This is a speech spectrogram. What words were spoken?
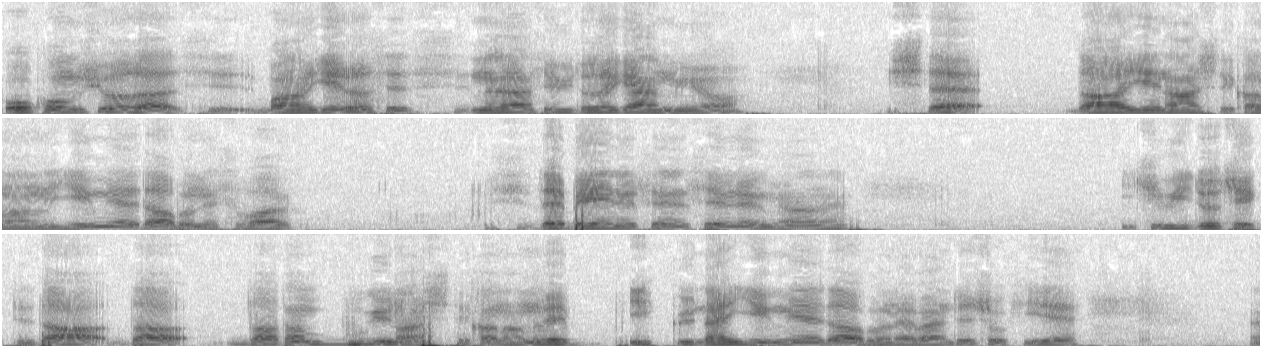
O konuşuyor da siz, bana geliyor ses siz nedense videoda gelmiyor. İşte daha yeni açtı kanalını 27 abonesi var. Siz de beğenirseniz sevinirim yani. İki video çekti. Daha da zaten bugün açtı kanalını ve ilk günden 27 abone bence çok iyi. Eee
